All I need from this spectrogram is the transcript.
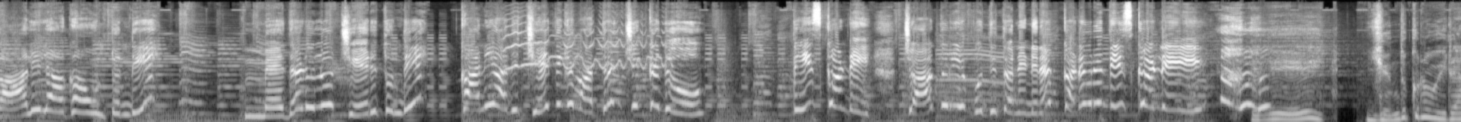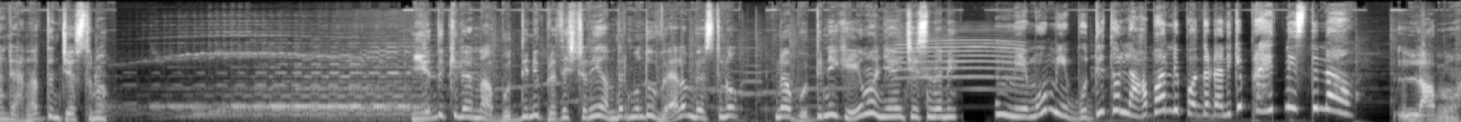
గాలిలాగా ఉంటుంది. మెదడులో చేరుతుంది కానీ అది చేతికి మాత్రం చిక్కదు. తీసుకోండి చాతుర్య బుద్ధితో నిండిన కడవని తీసుకోండి. ఎందుకు నువ్వు ఇలాంటి అనర్థం చేస్తున్నావు? ఎందుకు ఇలా నా బుద్ధిని ప్రతిష్టని అందరి ముందు వేలం వేస్తున్నావు? నా బుద్ధి నీకేం అన్యాయం చేసిందని? మేము మీ బుద్ధితో లాభాన్ని పొందడానికి ప్రయత్నిస్తున్నాం. లాభమా?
